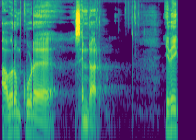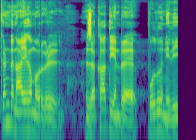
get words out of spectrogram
அவரும் கூட சென்றார். இதை கண்ட நாயகம் அவர்கள் ஜக்காத் என்ற பொது நிதி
